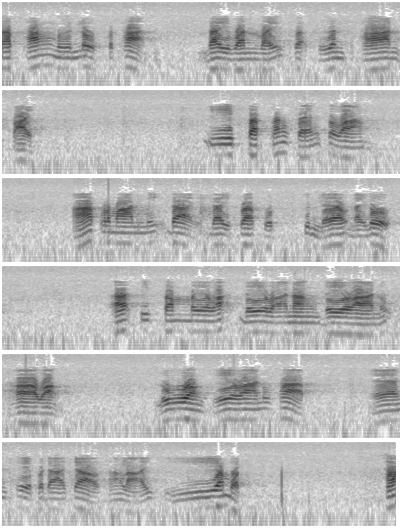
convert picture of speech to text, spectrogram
กับทั้งหมื่นโลกกธาตุได้วันไหวสะเทือนสถานไป อีกกับทั้งแสงสว่าง หาประมาณมิได้ได้ปรากฏขึ้นแล้วในโลกอติกัมเมวะเดวานังเดวานุภาวังล่วงเทวานุภาพแห่งเทพดาเจ้าทั้งหลายเสียหมดะ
